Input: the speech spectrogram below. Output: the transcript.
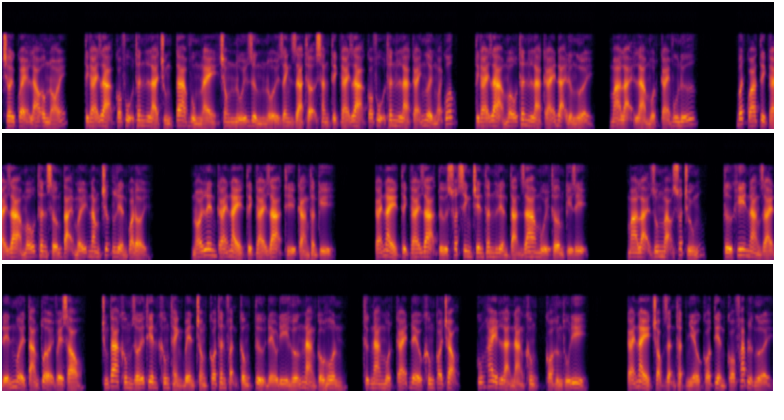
Trời quẻ lao ông nói, tịch cái dạ có phụ thân là chúng ta vùng này trong núi rừng nổi danh giả thợ săn tịch cái dạ có phụ thân là cái người ngoại quốc, tịch cái dạ mẫu thân là cái đại đường người, mà lại là một cái vũ nữ. Bất quá tịch cái dạ mẫu thân sớm tại mấy năm trước liền qua đời. Nói lên cái này tịch cái dạ thì càng thần kỳ cái này tịch cái dạ từ xuất sinh trên thân liền tản ra mùi thơm kỳ dị, mà lại dung mạo xuất chúng, từ khi nàng dài đến mười tám tuổi về sau, chúng ta không giới thiên không thành bên trong có thân phận công tử đều đi hướng nàng cầu hôn, thực nàng một cái đều không coi trọng, cũng hay là nàng không có hứng thú đi. Cái này chọc giận thật nhiều có tiền có pháp lực người,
